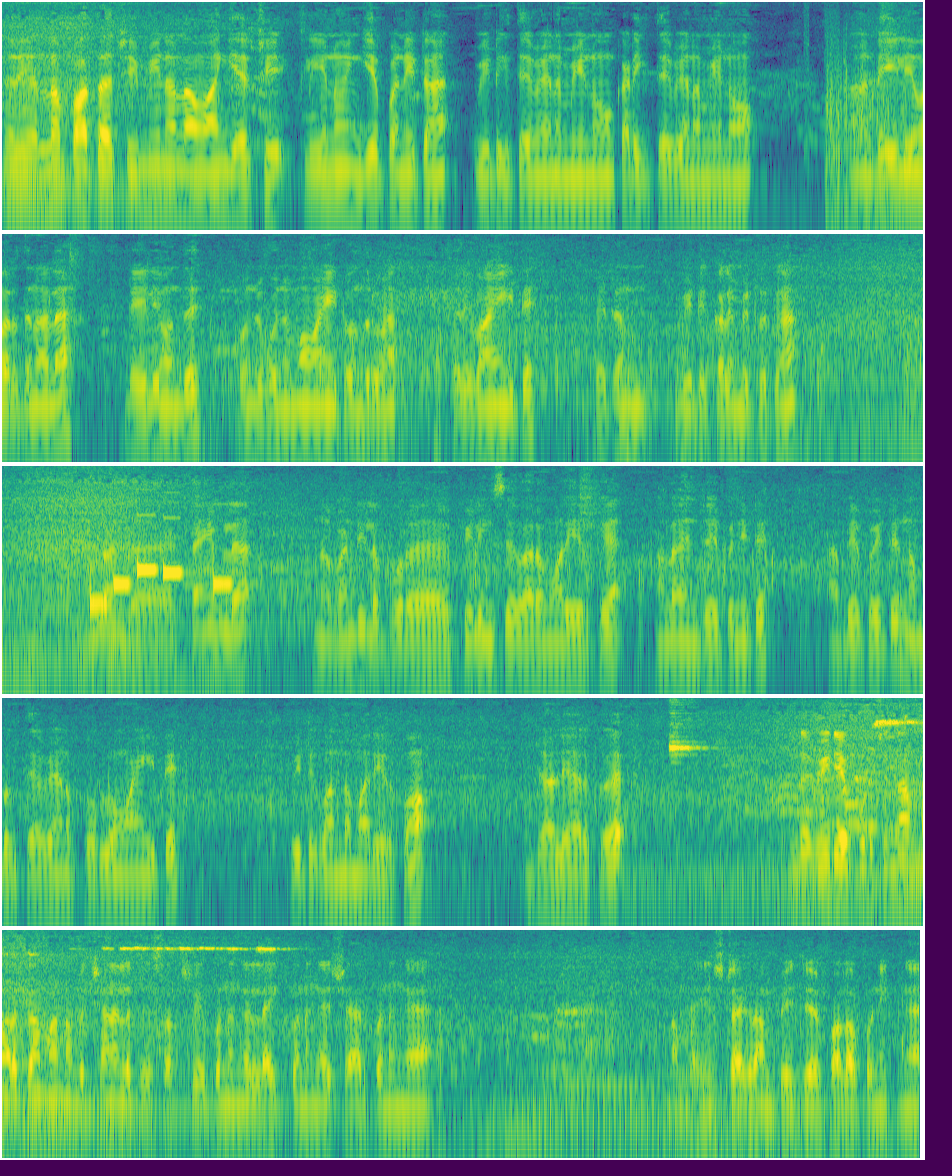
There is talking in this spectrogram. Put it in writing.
சரி எல்லாம் பார்த்தாச்சு மீனெல்லாம் வாங்கியாச்சு. க்ளீனும் இங்கேயே பண்ணிட்டேன். வீட்டுக்கு தேவையான மீனும் கடைக்கு தேவையான மீனும் டெய்லியும் வர்றதுனால டெய்லியும் வந்து கொஞ்சம் கொஞ்சமாக வாங்கிட்டு வந்துடுவேன் சரி வாங்கிட்டு ரிட்டன் வீட்டுக்கு கிளம்பிட்டுருக்கேன். அந்த டைமில் இந்த வண்டியில் போகிற ஃபீலிங்ஸு வர மாதிரி இருக்குது நல்லா என்ஜாய் பண்ணிவிட்டு அப்படியே போயிட்டு நம்மளுக்கு தேவையான பொருளும் வாங்கிட்டு வீட்டுக்கு வந்த மாதிரி இருக்கும். ஜாலியாக இருக்குது இந்த வீடியோ பிடிச்சிருந்தா மறக்காமல் நம்ம சேனலுக்கு சப்ஸ்கிரைப் பண்ணுங்கள் லைக் பண்ணுங்கள் ஷேர் பண்ணுங்கள் நம்ம இன்ஸ்டாகிராம் பேஜை ஃபாலோ பண்ணிக்கங்க.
